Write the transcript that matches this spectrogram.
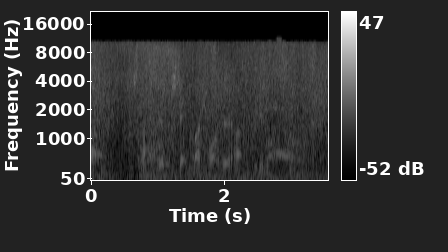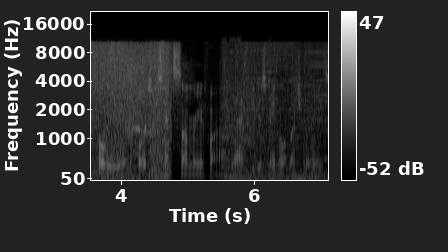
Um, he's not going to be able to stay much longer. Um, he didn't fully reinforce. He sent some reinforce. Oh, yeah, he just made a bunch of Marines.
